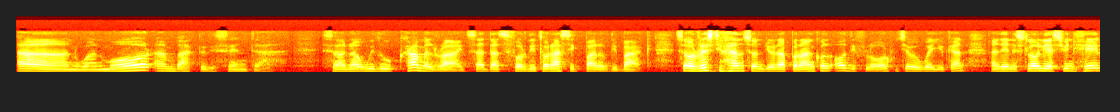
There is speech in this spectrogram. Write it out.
and one more and back to the center. So now we do camel rides. That's for the thoracic part of the back. So rest your hands on your upper ankle or the floor, whichever way you can. And then slowly as you inhale,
